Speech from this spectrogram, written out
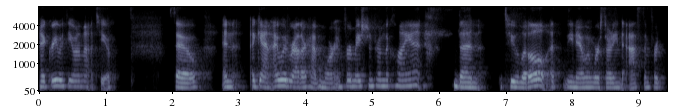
I agree with you on that too. So, and again, I would rather have more information from the client than too little, you know, when we're starting to ask them for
